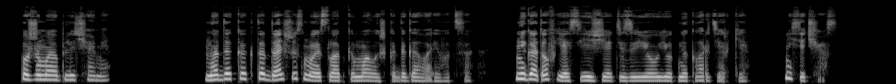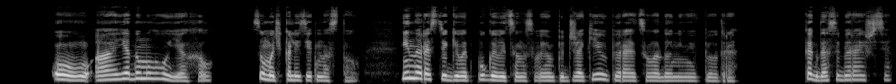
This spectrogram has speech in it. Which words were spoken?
— пожимаю плечами. «Надо как-то дальше с моей сладкой малышкой договариваться. Не готов я съезжать из ее уютной квартирки. Не сейчас». «Оу, а я думала, уехал». Сумочка летит на стол. Инна расстегивает пуговицы на своем пиджаке и упирается ладонями в бедра. «Когда собираешься?»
